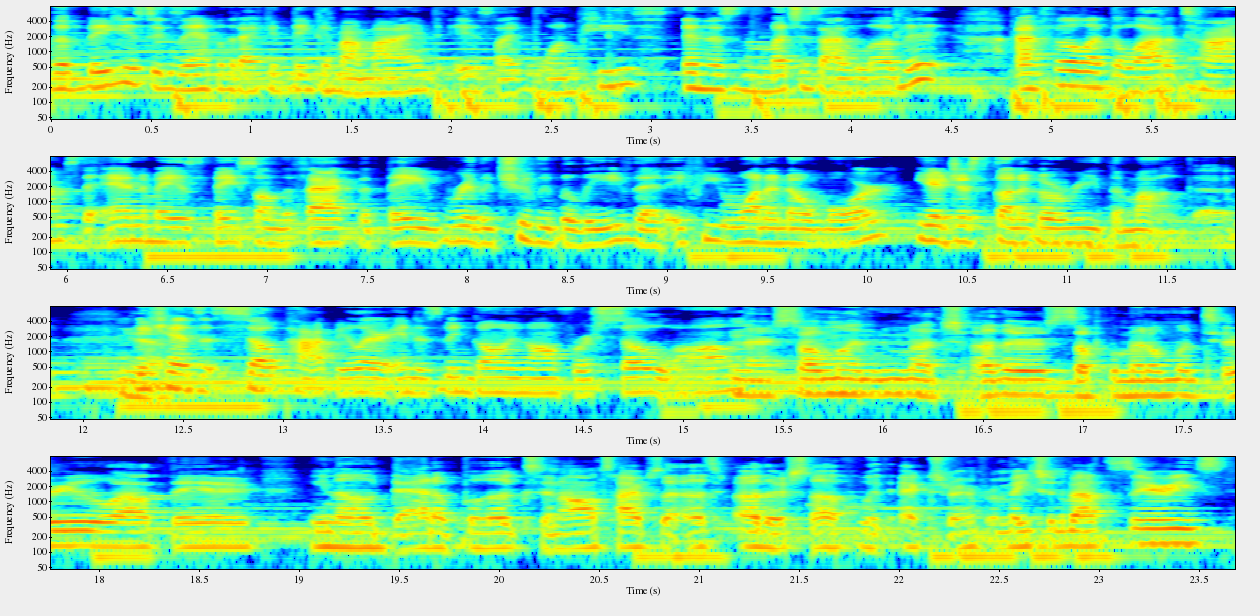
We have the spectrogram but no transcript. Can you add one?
the biggest example that I can think in my mind is like One Piece. And as much as I love it, I feel like a lot of times the anime is based on the fact that they really truly believe that if you want to know more, you're just going to go read the manga yeah. because it's so popular and it's been going on for so long. And there's so much other supplemental material out there, you know, data books and all types of other stuff with extra information about the series.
